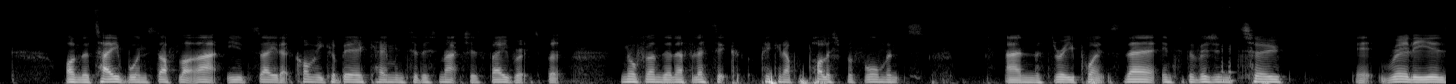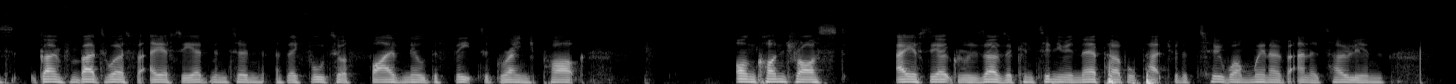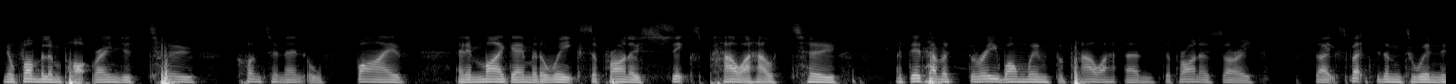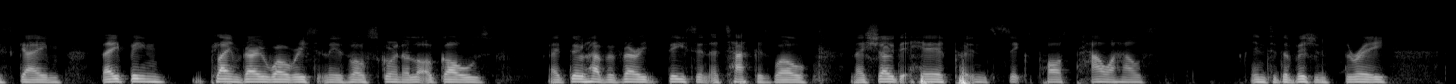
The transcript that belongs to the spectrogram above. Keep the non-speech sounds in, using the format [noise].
on the table and stuff like that, you'd say that Comi Kabir came into this match as favourites, but North London Athletic picking up a polished performance and the three points there into Division Two. It really is going from bad to worse for AFC Edmonton as they fall to a 5 0 defeat to Grange Park. On contrast, AFC Oakwood Reserves are continuing their purple patch with a 2 1 win over Anatolians. Northumberland Park Rangers 2, Continental 5. And in my game of the week, Soprano 6, Powerhouse 2. I did have a 3 1 win for Power um, Soprano, sorry. So I expected them to win this game. They've been playing very well recently as well, scoring a lot of goals. They do have a very decent attack as well. And they showed it here, putting six past Powerhouse into Division 3.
